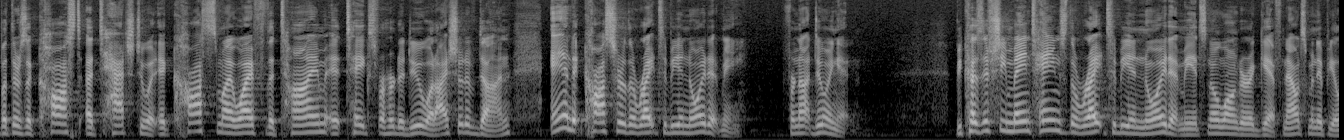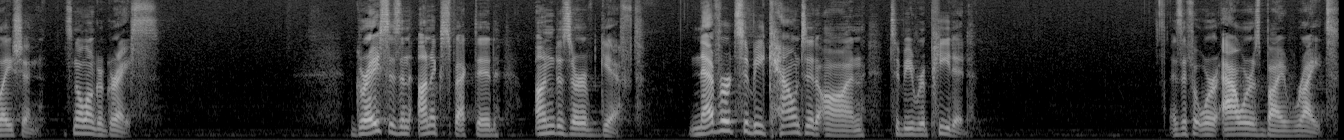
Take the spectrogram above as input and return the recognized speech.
but there's a cost attached to it. It costs my wife the time it takes for her to do what I should have done, and it costs her the right to be annoyed at me for not doing it. Because if she maintains the right to be annoyed at me, it's no longer a gift. Now it's manipulation. It's no longer grace. Grace is an unexpected, undeserved gift, never to be counted on to be repeated, as if it were ours by right.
